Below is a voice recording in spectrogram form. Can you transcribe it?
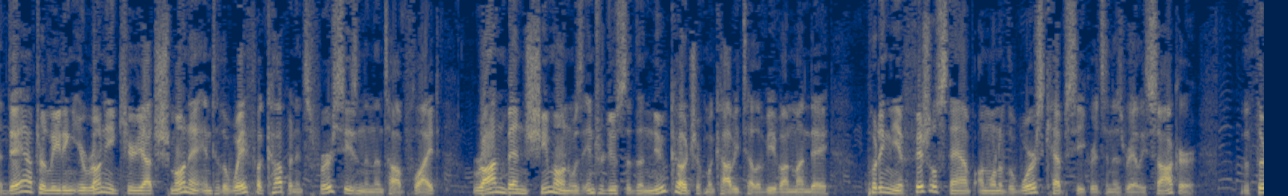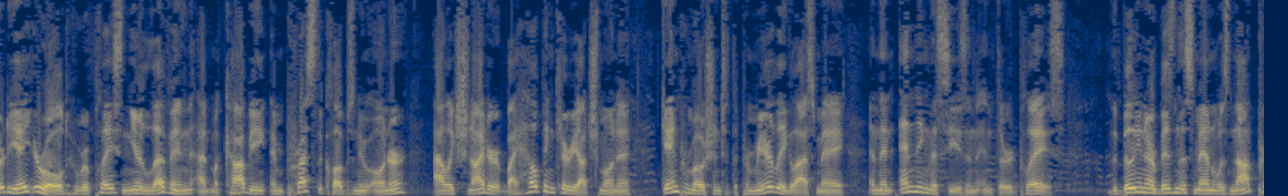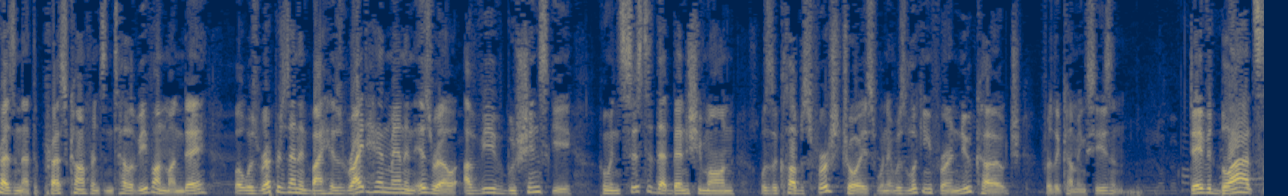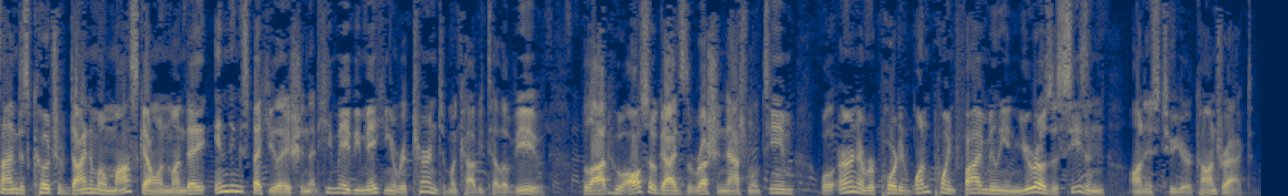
A day after leading Ironi Kiryat Shmona into the UEFA Cup in its first season in the top flight, Ron Ben Shimon was introduced as the new coach of Maccabi Tel Aviv on Monday, putting the official stamp on one of the worst kept secrets in Israeli soccer. The 38 year old, who replaced Nir Levin at Maccabi, impressed the club's new owner, Alex Schneider, by helping Kiryat Shmona gain promotion to the Premier League last May and then ending the season in third place. The billionaire businessman was not present at the press conference in Tel Aviv on Monday, but was represented by his right-hand man in Israel, Aviv Bushinsky, who insisted that Ben Shimon was the club's first choice when it was looking for a new coach for the coming season. David Blatt signed as coach of Dynamo Moscow on Monday, ending speculation that he may be making a return to Maccabi Tel Aviv. Blatt, who also guides the Russian national team, will earn a reported 1.5 million euros a season on his two-year contract.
